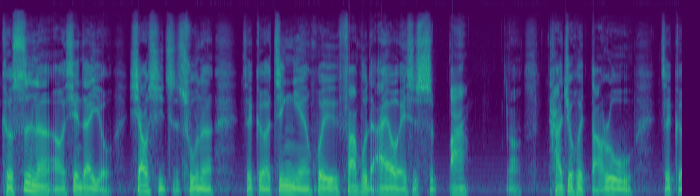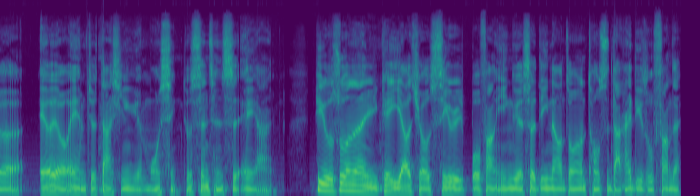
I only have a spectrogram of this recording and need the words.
可是呢，呃，现在有消息指出呢，这个今年会发布的 iOS 十八啊，它就会导入这个 LLM，就大型语言模型，就生成式 AI。譬如说呢，你可以要求 Siri 播放音乐、设定闹钟，同时打开地图，放在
